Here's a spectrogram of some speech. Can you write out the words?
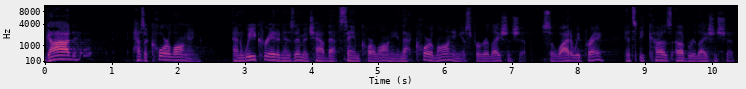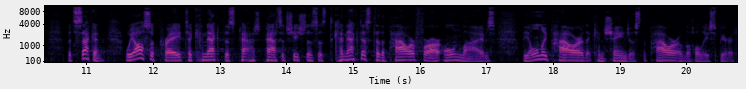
God has a core longing and we created in his image have that same core longing, and that core longing is for relationship. So why do we pray? It's because of relationship. But second, we also pray to connect this passage teaches us to connect us to the power for our own lives, the only power that can change us, the power of the Holy Spirit.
